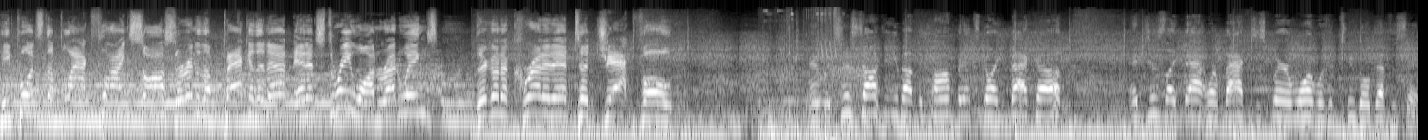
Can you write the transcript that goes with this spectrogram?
He puts the black flying saucer into the back of the net, and it's 3-1 Red Wings. They're going to credit it to Jack Vogt. And we're just talking about the confidence going back up. And just like that, we're back to square one with a two goal deficit.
